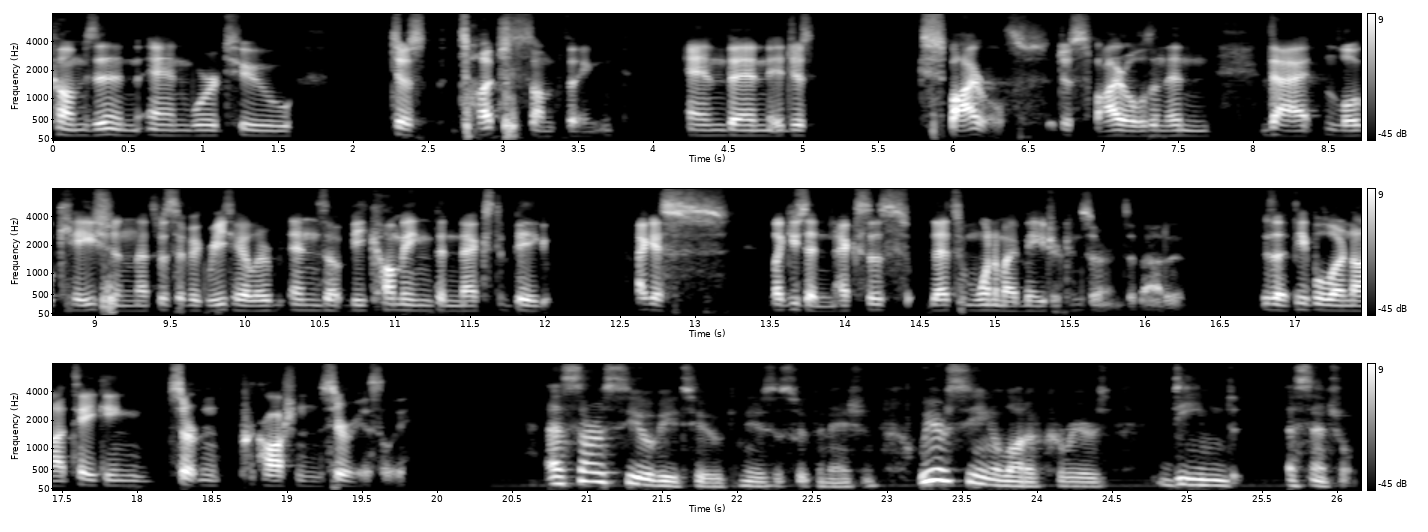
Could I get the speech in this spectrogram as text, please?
comes in and were to just touch something and then it just spirals it just spirals and then that location that specific retailer ends up becoming the next big i guess like you said nexus. That's one of my major concerns about it is that people are not taking certain precautions seriously. As SARS CoV 2 continues to sweep the nation, we are seeing a lot of careers deemed essential.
